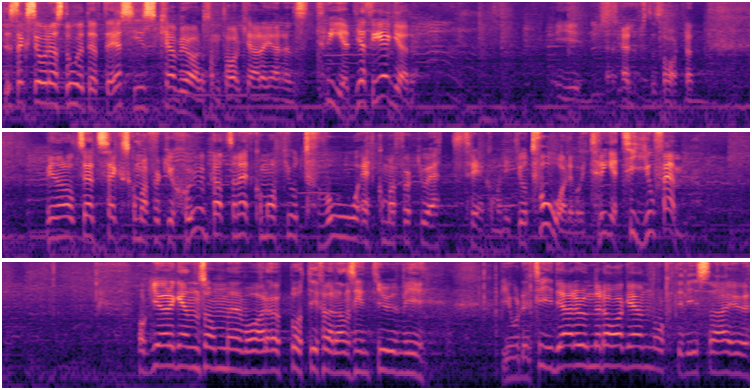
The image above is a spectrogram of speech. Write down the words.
det 60-åriga stoet efter SJs Kaviar som tar karriärens tredje seger i elfte starten. Vinnarhoppset 6,47, platsen 1,82, 1,41, 3,92. Det var ju 3,10,5. Och Jörgen som var uppåt i förhandsintervjun vi gjorde tidigare under dagen och det visar ju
